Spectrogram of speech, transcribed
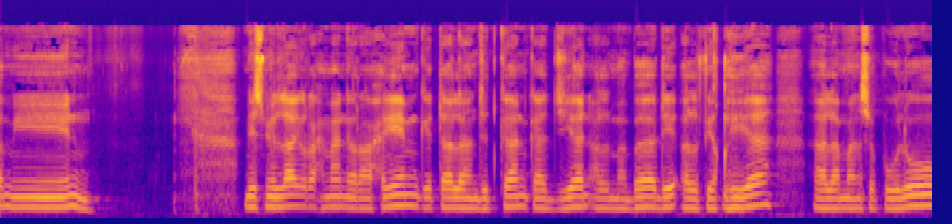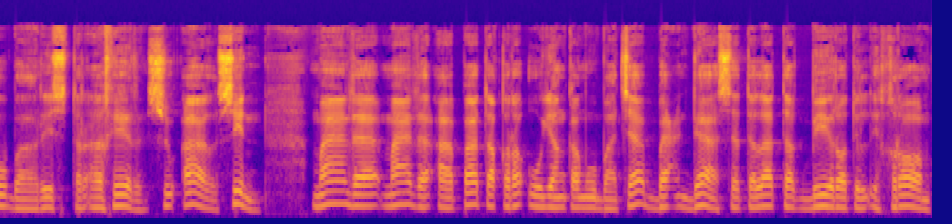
آمين Bismillahirrahmanirrahim. Kita lanjutkan kajian Al-Mabadi Al-Fiqhiyah Halaman 10 baris terakhir. Soal Sin. Mada mada apa takra'u yang kamu baca ba'da setelah takbiratul ikhram?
